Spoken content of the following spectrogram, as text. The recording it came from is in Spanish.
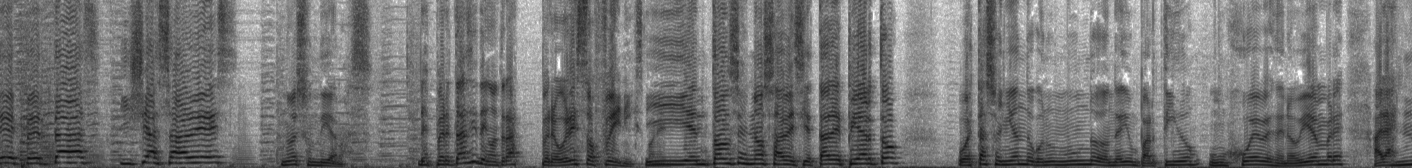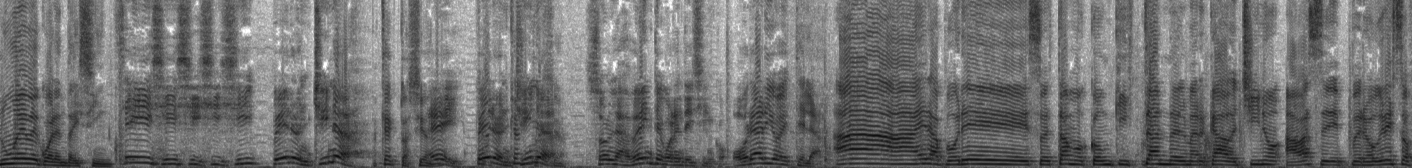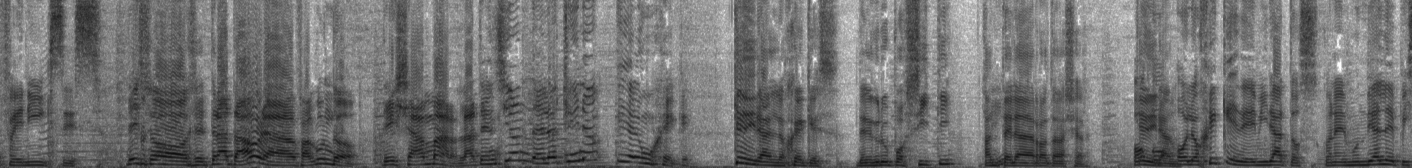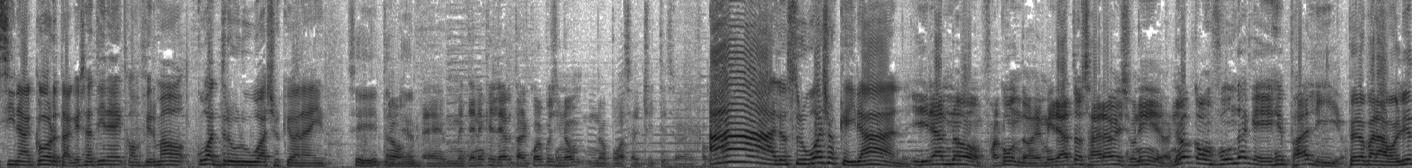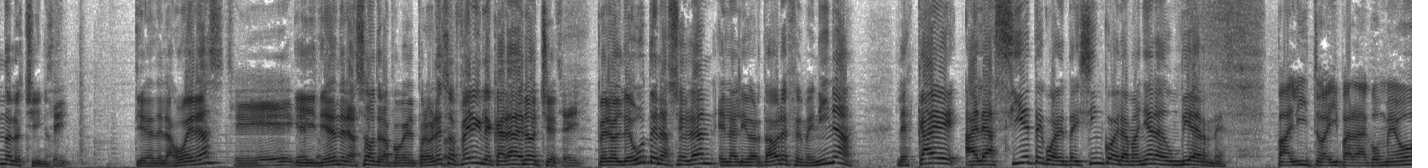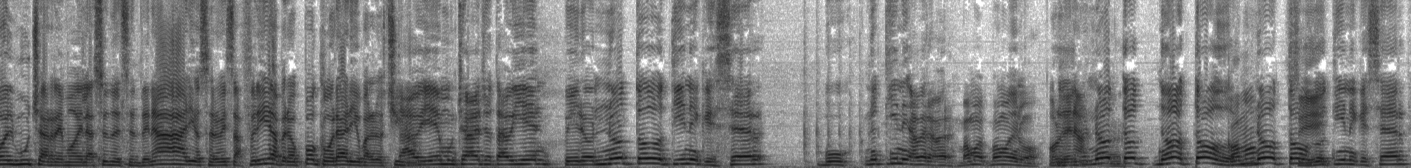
Despertás y ya sabes, no es un día más. Despertás y te encontrás Progreso Fénix. Y entonces no sabes si está despierto o está soñando con un mundo donde hay un partido un jueves de noviembre a las 9.45. Sí, sí, sí, sí, sí, pero en China. ¿Qué actuación? Ey, pero en ¿Qué China actuación? Son las 20.45, horario estelar. Ah, era por eso. Estamos conquistando el mercado chino a base de Progreso Fénixes. De eso se trata ahora, Facundo, de llamar la atención de los chinos y de algún jeque. ¿Qué dirán los jeques del grupo City ante la derrota de ayer? O, ¿Qué dirán? o- o los jeques de Emiratos con el Mundial de Piscina Corta, que ya tiene confirmado cuatro uruguayos que van a ir. sí, No, también. eh, me tenés que leer tal cual, porque si no, no puedo hacer chistes. eh. Ah, los uruguayos que irán. Irán no, Facundo, Emiratos Árabes Unidos. No confunda que es palío. Pero pará, volviendo a los chinos. Sí, Tienen de las buenas sí. y eso. tienen de las otras, porque el progreso Fénix les caerá de noche. Sí. Pero el debut de Nacional en la Libertadores Femenina les cae a las 7.45 de la mañana de un viernes. Palito ahí para la Conmebol, mucha remodelación del centenario, cerveza fría, pero poco horario para los chinos. Está bien, muchachos, está bien, pero no todo tiene que ser. No tiene. A ver, a ver, vamos, vamos de nuevo. Ordená. No, to- no todo. ¿Cómo? No todo Sí. tiene que ser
